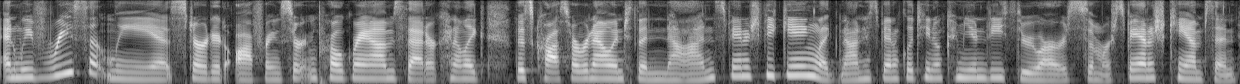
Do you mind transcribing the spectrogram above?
And we've recently started offering certain programs that are kind of like like this crossover now into the non-Spanish speaking, like non-Hispanic Latino community through our summer Spanish camps and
